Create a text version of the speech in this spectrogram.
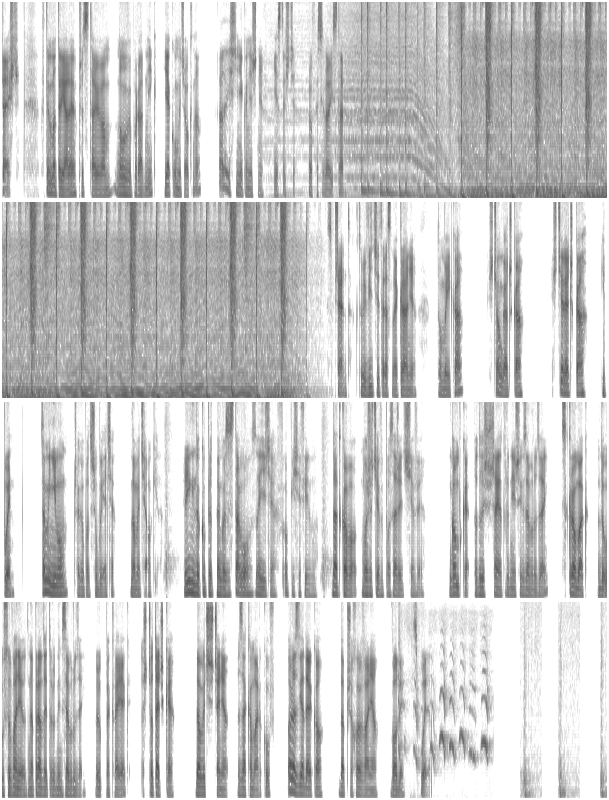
Cześć! W tym materiale przedstawię Wam nowy poradnik, jak umyć okna, ale jeśli niekoniecznie jesteście profesjonalistami. Sprzęt, który widzicie teraz na ekranie, to myjka, ściągaczka, ściereczka i płyn. To minimum, czego potrzebujecie do mycia okien. Link do kompletnego zestawu znajdziecie w opisie filmu. Dodatkowo możecie wyposażyć się w gąbkę do doczyszczania trudniejszych zabrudzeń, skrobak do usuwania od naprawdę trudnych zabrudzeń lub naklejek, szczoteczkę do wyczyszczenia zakamarków oraz wiaderko do przechowywania wody z płynem.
